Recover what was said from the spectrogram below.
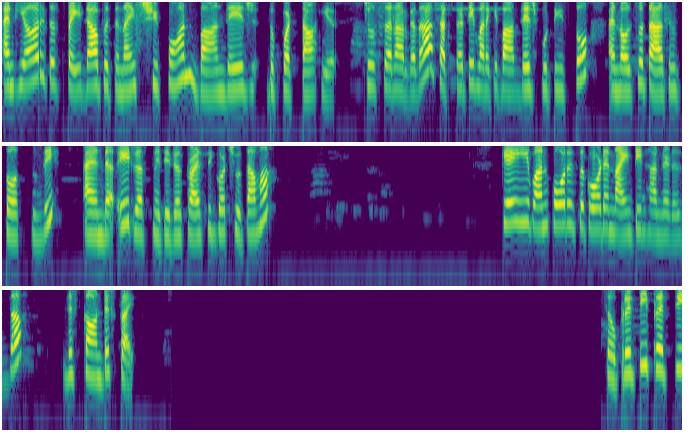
And here it is paired up with nice chiffon bandhej dupatta here చూస్తున్నారు కదా చక్కటి మనకి బాందేజ్ బుటీస్తో అండ్ ఆల్సో టాసిల్స్తో వస్తుంది. అండ్ ఈ డ్రెస్ మెటీరియల్ ప్రైసింగ్ కూడా చూద్దామా? KE one four is the code and nineteen hundred is the discounted price. So pretty pretty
